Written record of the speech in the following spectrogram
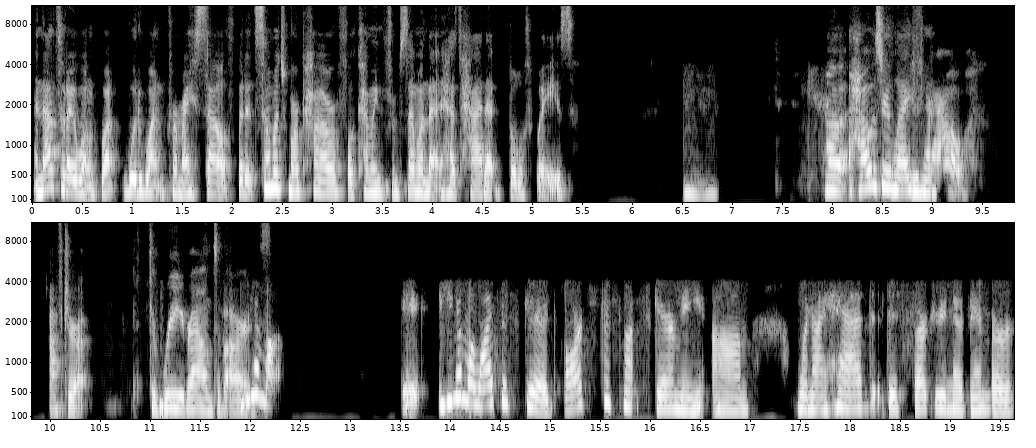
and that's what I want, what, would want for myself. But it's so much more powerful coming from someone that has had it both ways. Mm-hmm. Uh, how's your life yeah. now after three rounds of ARDS? You know, my, it, you know, my life is good. ARDS does not scare me. Um, when I had this surgery in November,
